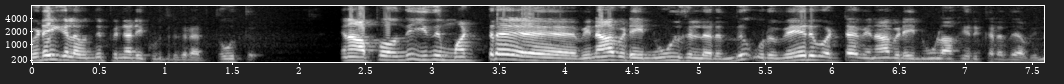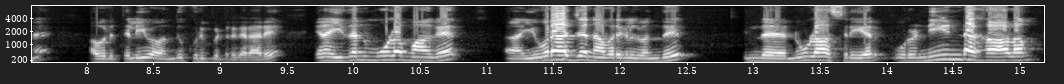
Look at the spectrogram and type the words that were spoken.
விடைகளை வந்து பின்னாடி கொடுத்துருக்கிறாரு தொகுத்து. ஏன்னா அப்போ வந்து இது மற்ற வினாவிடை நூல்கள்ல இருந்து ஒரு வேறுபட்ட வினாவிடை நூலாக இருக்கிறது அப்படின்னு அவர் தெளிவா வந்து குறிப்பிட்டிருக்கிறாரு. ஏன்னா இதன் மூலமாக யுவராஜன் அவர்கள் வந்து இந்த நூலாசிரியர் ஒரு நீண்ட காலம்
